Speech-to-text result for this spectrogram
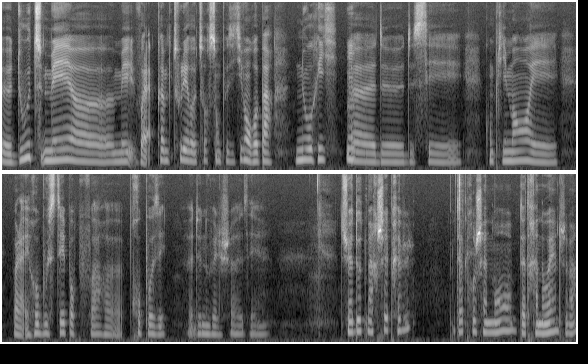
euh, doutes. Mais, euh, mais voilà, comme tous les retours sont positifs, on repart nourri Mm. euh, de, de ces compliments et, voilà, et reboosté pour pouvoir euh, proposer euh, de nouvelles choses. Et... Tu as d'autres marchés prévus? Peut-être prochainement, peut-être à Noël, je sais pas.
